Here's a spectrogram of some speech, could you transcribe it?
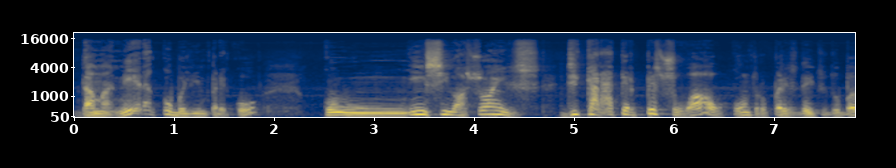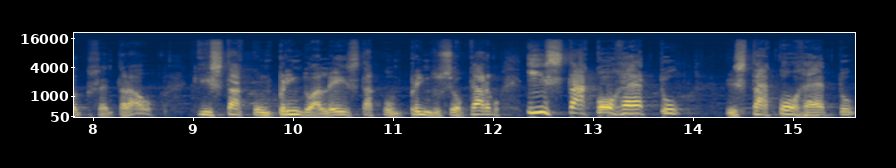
da maneira como ele imprecou, com insinuações de caráter pessoal contra o presidente do Banco Central, que está cumprindo a lei, está cumprindo o seu cargo, e está correto, está correto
